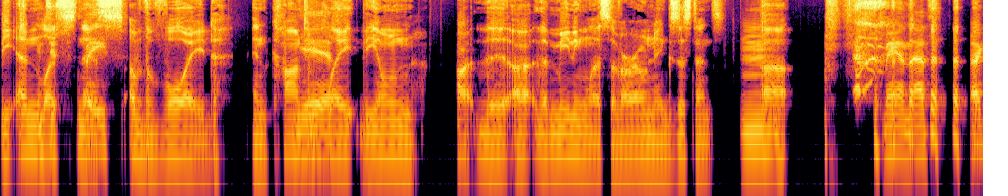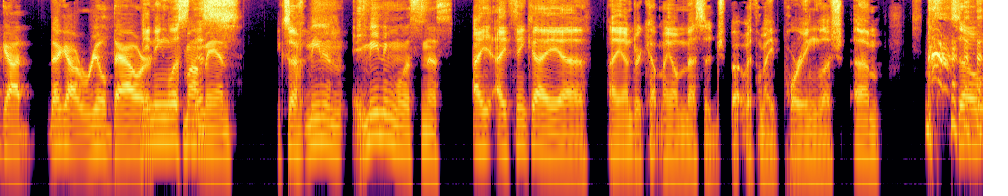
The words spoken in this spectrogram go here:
the endlessness of the void and contemplate the own uh, the uh, the meaningless of our own existence. mm, Uh, man that's that got that got real dour. Meaninglessness, come on man. Except meaning meaninglessness. I, I think I uh, I undercut my own message, but with my poor English. Um, so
